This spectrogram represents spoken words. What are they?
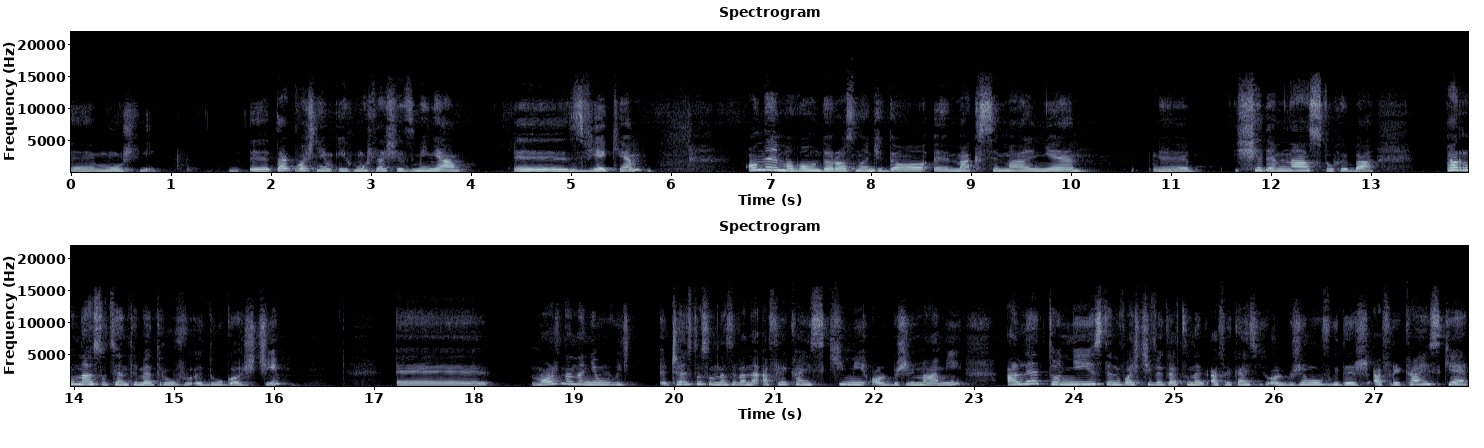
y, muszli. Tak właśnie ich muszla się zmienia z wiekiem. One mogą dorosnąć do maksymalnie y, 17 chyba parunastu centymetrów długości. Można na nie mówić, często są nazywane afrykańskimi olbrzymami, ale to nie jest ten właściwy gatunek afrykańskich olbrzymów, gdyż afrykańskie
